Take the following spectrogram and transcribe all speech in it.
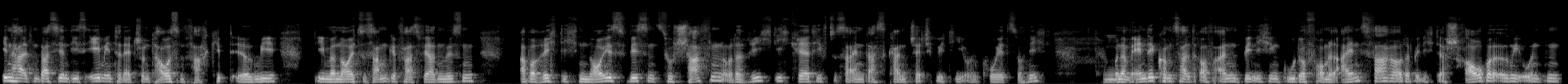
Inhalten basieren, die es eh im Internet schon tausendfach gibt irgendwie, die immer neu zusammengefasst werden müssen. Aber richtig neues Wissen zu schaffen oder richtig kreativ zu sein, das kann ChatGPT und Co. jetzt noch nicht. Mhm. Und am Ende kommt es halt darauf an, bin ich ein guter Formel-1-Fahrer oder bin ich der Schrauber irgendwie unten?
